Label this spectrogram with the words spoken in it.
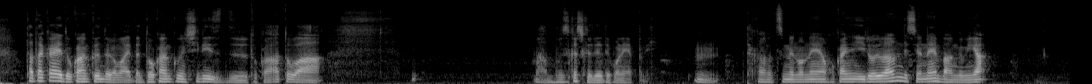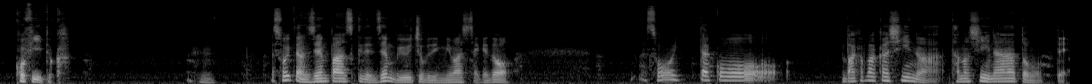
戦いドカン君とか前だドカン君シリーズとか、あとは、まあ難しく出てこない、やっぱり。うん。鷹の爪のね、他にいろいろあるんですよね、番組が。コフィーとか。うん。そういったの全般好きで全部 YouTube で見ましたけど、そういったこう、バカバカしいのは楽しいなと思って、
